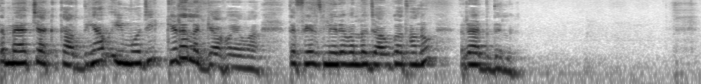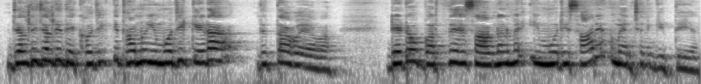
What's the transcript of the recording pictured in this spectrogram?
ਤੇ ਮੈਂ ਚੈੱਕ ਕਰਦੀ ਆ ਇਮੋਜੀ ਕਿਹੜਾ ਲੱਗਿਆ ਹੋਇਆ ਵਾ ਤੇ ਫਿਰ ਮੇਰੇ ਵੱਲੋਂ ਜਾਊਗਾ ਤੁਹਾਨੂੰ ਰੈੱਡ ਦਿਲ। ਜਲਦੀ ਜਲਦੀ ਦੇਖੋ ਜੀ ਕਿ ਤੁਹਾਨੂੰ ਇਮੋਜੀ ਕਿਹੜਾ ਦਿੱਤਾ ਹੋਇਆ ਵਾ। ਡੇਟ ਆਫ ਬਰਥ ਦੇ ਹਿਸਾਬ ਨਾਲ ਮੈਂ ਇਮੋਜੀ ਸਾਰਿਆਂ ਨੂੰ ਮੈਂਸ਼ਨ ਕੀਤੇ ਆ,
